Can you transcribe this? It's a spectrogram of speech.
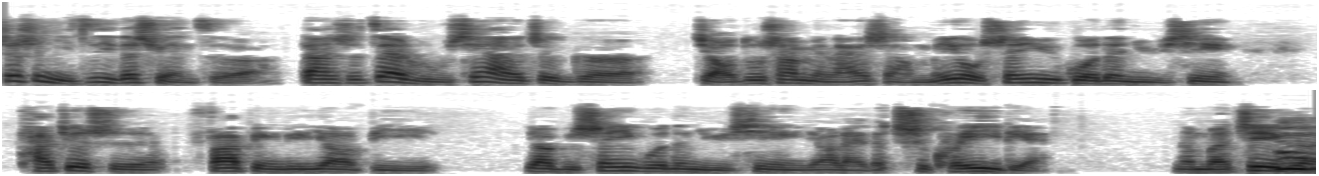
这是你自己的选择，但是在乳腺癌这个角度上面来讲，没有生育过的女性，她就是发病率要比要比生育过的女性要来的吃亏一点，那么这个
